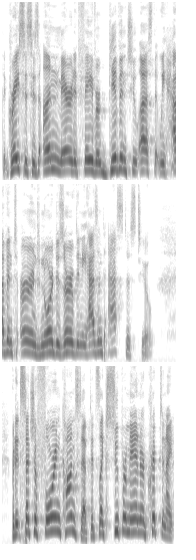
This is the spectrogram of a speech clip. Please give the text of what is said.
That grace is His unmerited favor given to us that we haven't earned nor deserved and He hasn't asked us to. But it's such a foreign concept. It's like Superman or kryptonite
